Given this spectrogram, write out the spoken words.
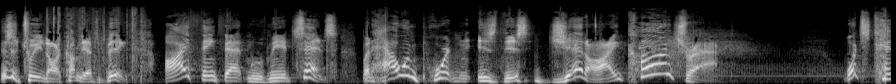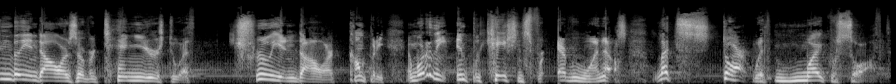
This is a trillion dollar company. That's big. I think that move made sense. But how important is this JEDI contract? What's $10 billion over 10 years to a trillion dollar company? And what are the implications for everyone else? Let's start with Microsoft.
